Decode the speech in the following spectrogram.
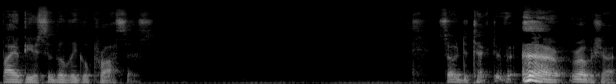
by abuse of the legal process. So, Detective Robichaud,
